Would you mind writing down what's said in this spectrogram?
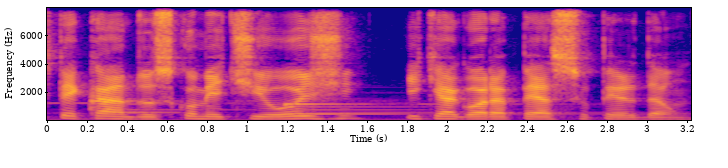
pecados cometi hoje e que agora peço perdão?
